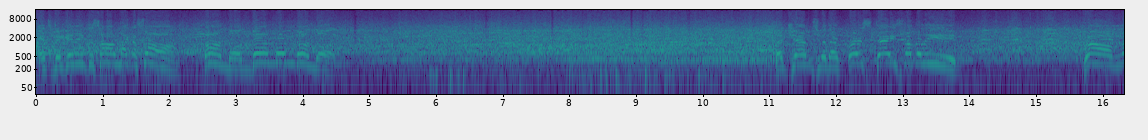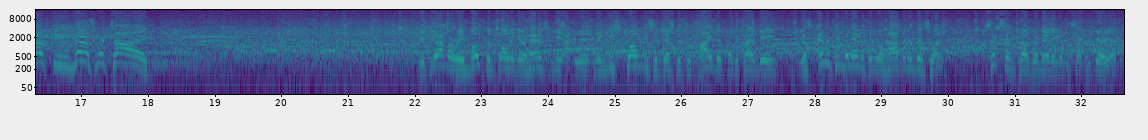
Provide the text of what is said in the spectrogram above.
It's beginning to sound like a song. Don, don, don, don, don, don. The Gems with their first taste of the lead. Brown, lefty, yes, we're tied. If you have a remote control in your hands, may, may we strongly suggest that you hide it for the time being because anything but anything will happen in this one. 6 and 12 remaining in the second period.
